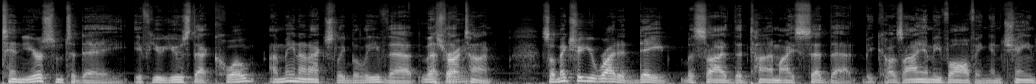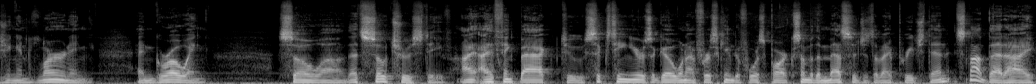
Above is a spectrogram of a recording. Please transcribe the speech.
10 years from today, if you use that quote, I may not actually believe that That's at that time. So make sure you write a date beside the time I said that because I am evolving and changing and learning and growing. So uh, that's so true, Steve. I, I think back to 16 years ago when I first came to Forest Park, some of the messages that I preached then. It's not that I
